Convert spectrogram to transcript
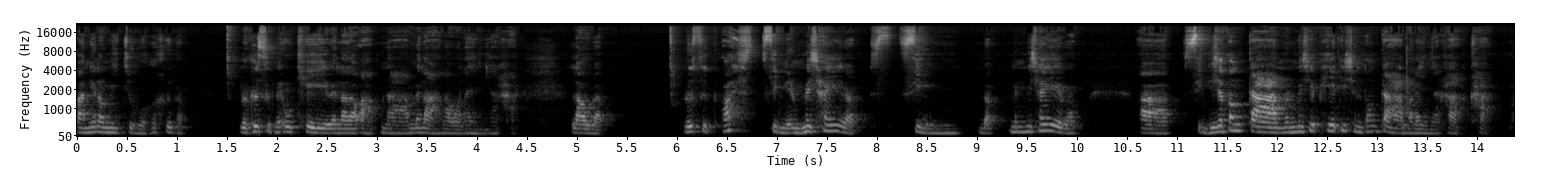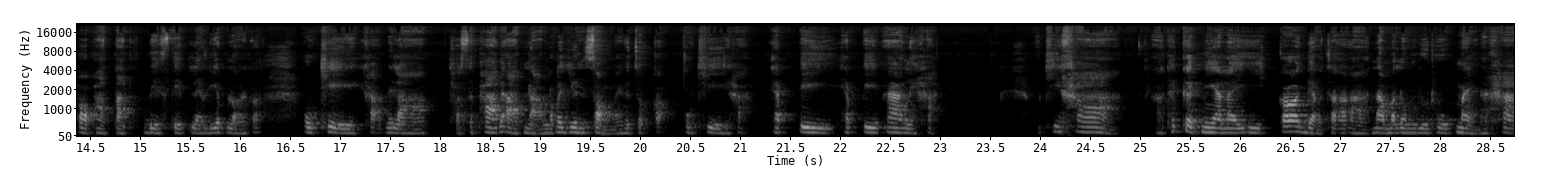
ตอนนี้เรามีจู่ก็คือแบบ เรารู้สึกไม่โอเค เวลาเราอาบน้ำเวลาเราอะไรอย่างเงี้ยค่ะ เราแบบรู้สึกอ๋อสิ่งนี้มันไม่ใช่แบบสิ่งแบบมันไม่ใช่แบบสิ่งที่ฉันต้องการมันไม่ใช่เพศที่ฉันต้องการอะไรอย่างเงี้ยค่ะค่ะ พอผ่าตัดเบสเสร็จแล้วเรียบร้อยก็ โอเคค่ะ เวลาถอดเสื้อผ้าไปอาบน้ำแล้วก็ยืนส่องในกระจกก็โอเคค่ะแฮปปี้แฮปปี้มากเลยค่ะ โอเคค่ะ ถ้าเกิดมีอะไรอีกก็เดี๋ยวจะนำมาลง YouTube ใหม่นะคะ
